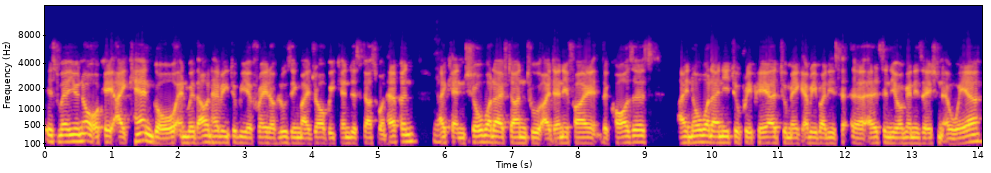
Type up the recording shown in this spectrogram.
is where you know okay i can go and without having to be afraid of losing my job we can discuss what happened. I can show what i've done to identify the causes i know what i need to prepare to make everybody uh, else in the organization aware.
